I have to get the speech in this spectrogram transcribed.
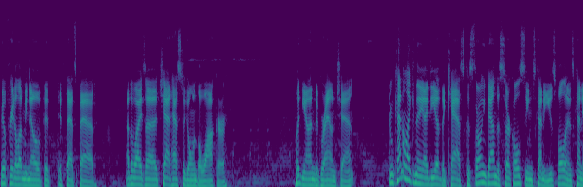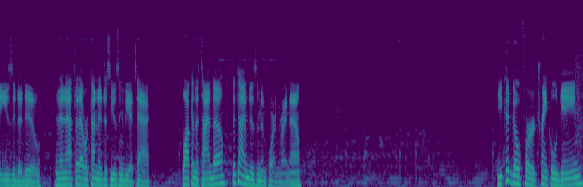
Feel free to let me know if it if that's bad. Otherwise, uh, chat has to go in the locker. Putting you on the ground, chat. I'm kind of liking the idea of the cast, because throwing down the circle seems kind of useful, and it's kind of easy to do. And then after that, we're kind of just using the attack. Blocking the time, though? The time isn't important right now. You could go for Tranquil Gain,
